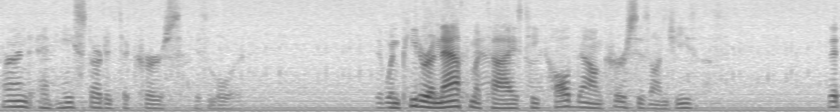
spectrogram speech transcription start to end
turned and he started to curse his Lord. That when Peter anathematized, he called down curses on Jesus. That,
